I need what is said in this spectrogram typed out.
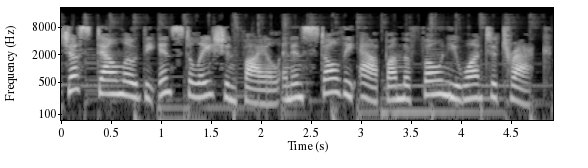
Just download the installation file and install the app on the phone you want to track.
